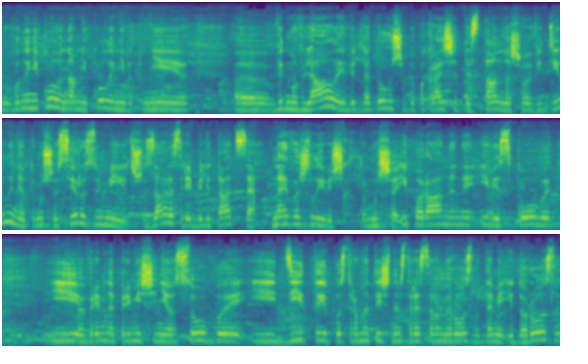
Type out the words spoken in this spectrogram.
Ну, Вони ніколи нам ніколи ні, ні е, відмовляли від для того, щоб покращити стан нашого відділення, тому що всі розуміють, що зараз реабілітація найважливіша, тому що і поранені, і військові, і временно переміщені особи, і діти з посттравматичними стресовими розладами, і дорослі.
